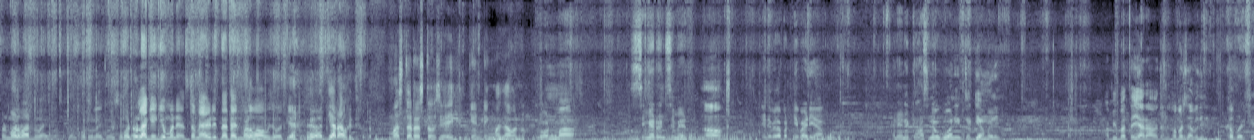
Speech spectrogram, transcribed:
પણ મળવાનું આવ્યો. ખોટું લાગ્યું ખોટું લાગી ગયું મને. તમે આવી રીતના થાય મળવા આવજો અત્યારે. અત્યારે આવજો. મસ્ત રસ્તો છે એ કેન્ટીનમાં જવાનો. લોનમાં સિમેન્ટ હોય ને સિમેન્ટ. હા. એને પેલા પટ્ટી પાડી આમ. અને એને ઘાસને ઉગવાની જગ્યા મળી. આ બીબા તૈયાર આવે તને ખબર છે આ બધી? ખબર છે.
